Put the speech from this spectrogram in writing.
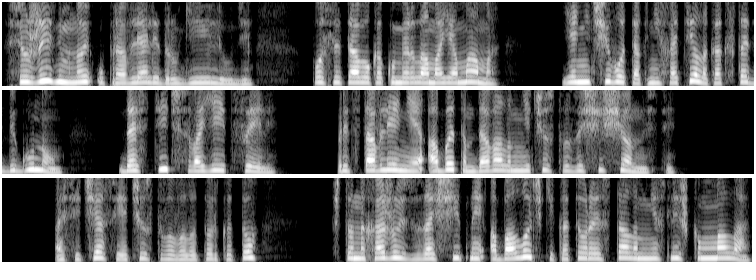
Всю жизнь мной управляли другие люди. После того, как умерла моя мама, я ничего так не хотела, как стать бегуном, достичь своей цели. Представление об этом давало мне чувство защищенности. А сейчас я чувствовала только то, что нахожусь в защитной оболочке, которая стала мне слишком мала.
